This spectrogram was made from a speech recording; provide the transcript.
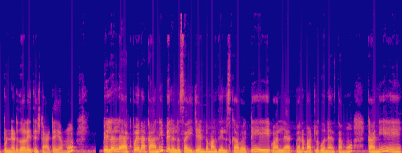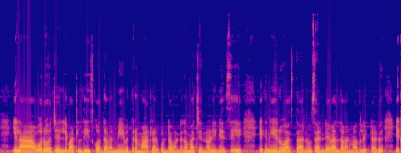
ఇప్పుడు నిడదోలు అయితే స్టార్ట్ అయ్యాము. పిల్లలు లేకపోయినా కానీ పిల్లలు సైజ్ ఏంటో మాకు తెలుసు కాబట్టి వాళ్ళు లేకపోయినా బట్టలు కొనేస్తాము. కానీ ఇలా ఓ రోజు వెళ్ళి బట్టలు తీసుకొద్దామని మేమిద్దరం మాట్లాడుకుంటూ ఉండగా మా చిన్నోడు వినేసి ఇక నేను వస్తాను సండే వెళ్దామని మొదలెట్టాడు. ఇక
